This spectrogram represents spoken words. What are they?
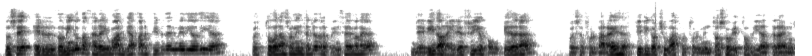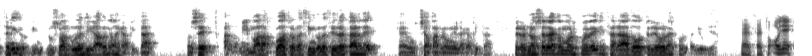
Entonces, el domingo pasará igual. Ya a partir del mediodía, pues toda la zona interior de la provincia de Málaga, debido al aire frío con quedará, pues se formarán esos típicos chubascos tormentosos que estos días atrás hemos tenido, que incluso algunos llegaban a la capital. Entonces, a lo mismo a las 4, a las 5, a las 6 de la tarde, cae un chaparrón en la capital. Pero no será como el jueves, que estará dos o tres horas con la lluvia. Perfecto. Oye,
